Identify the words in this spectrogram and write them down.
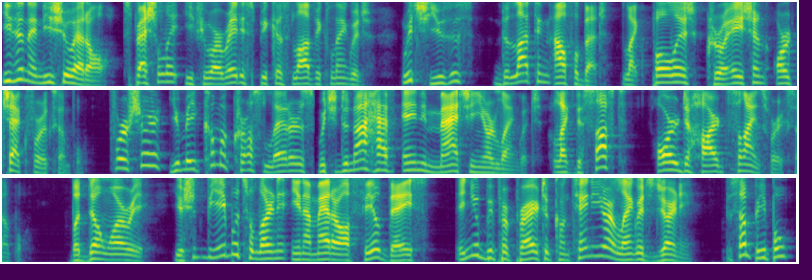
isn't an issue at all, especially if you already speak a Slavic language, which uses the Latin alphabet, like Polish, Croatian, or Czech, for example. For sure, you may come across letters which do not have any match in your language, like the soft or the hard signs, for example. But don't worry, you should be able to learn it in a matter of few days, and you'll be prepared to continue your language journey. Some people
